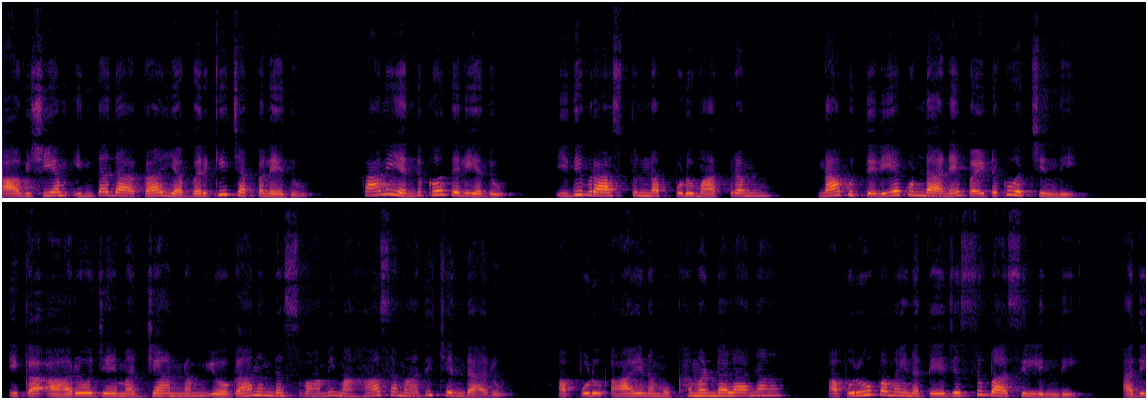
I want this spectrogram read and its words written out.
ఆ విషయం ఇంతదాకా ఎవ్వరికీ చెప్పలేదు. కానీ ఎందుకో తెలియదు. ఇది వ్రాస్తున్నప్పుడు మాత్రం నాకు తెలియకుండానే బయటకు వచ్చింది. ఇక ఆ రోజే మధ్యాహ్నం యోగానంద స్వామి మహాసమాధి చెందారు. అప్పుడు ఆయన ముఖమండలాన అపురూపమైన తేజస్సు బాసిల్లింది. అది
